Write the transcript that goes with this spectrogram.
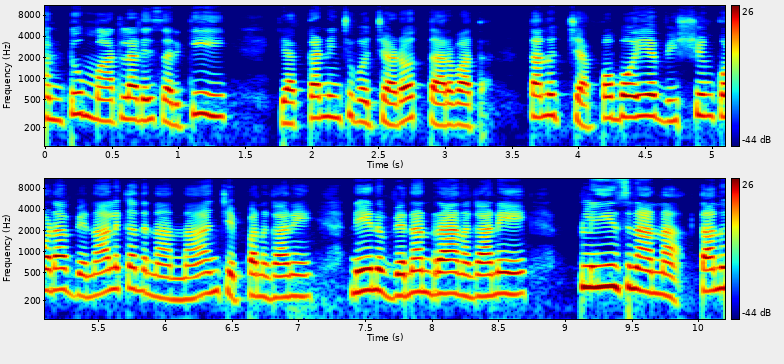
అంటూ మాట్లాడేసరికి ఎక్కడి నుంచి వచ్చాడో తర్వాత. తను చెప్పబోయే విషయం కూడా వినాలి కదా నాన్న అని చెప్పాను కానీ నేను విననురా అనగానే ప్లీజ్ నాన్న తను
